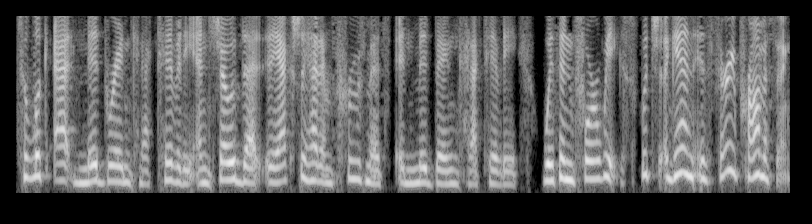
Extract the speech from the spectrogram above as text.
to look at midbrain connectivity and showed that they actually had improvements in midbrain connectivity within four weeks, which again is very promising.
